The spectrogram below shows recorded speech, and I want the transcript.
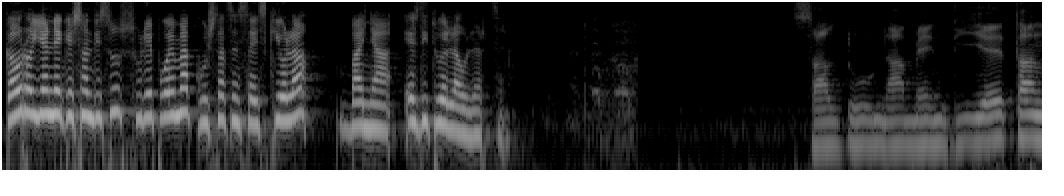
Gaur oianek esan dizu zure poemak gustatzen zaizkiola, baina ez dituela ulertzen. Zalduna mendietan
